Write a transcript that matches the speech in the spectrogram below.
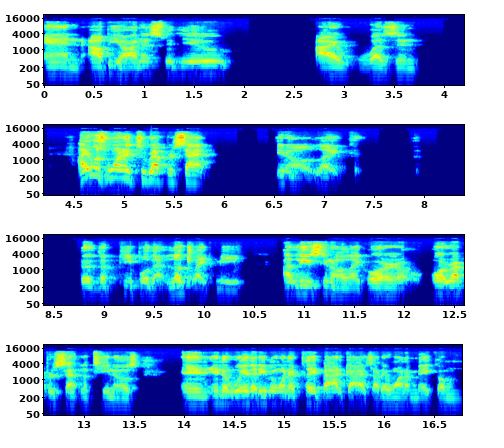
And I'll be honest with you, I wasn't, I always wanted to represent, you know, like the, the people that look like me, at least, you know, like, or, or represent Latinos. And in a way that even when I played bad guys, I didn't want to make them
